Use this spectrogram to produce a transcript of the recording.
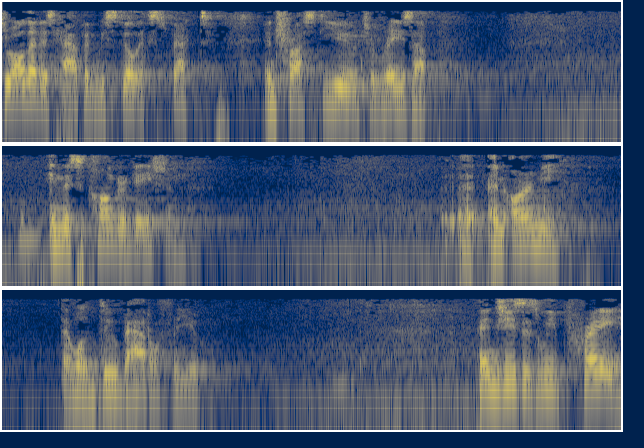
Through all that has happened, we still expect and trust you to raise up in this congregation an army that will do battle for you. And Jesus, we pray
